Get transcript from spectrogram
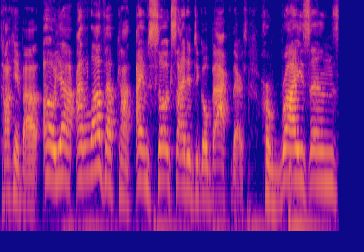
talking about, oh yeah, I love Epcot. I am so excited to go back. There's horizons,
